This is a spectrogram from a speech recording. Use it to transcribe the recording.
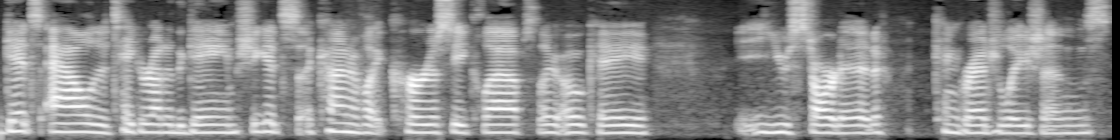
gets Al to take her out of the game. She gets a kind of like courtesy claps, like, okay, you started. Congratulations.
